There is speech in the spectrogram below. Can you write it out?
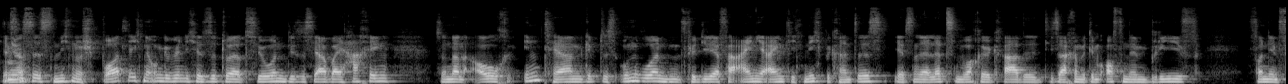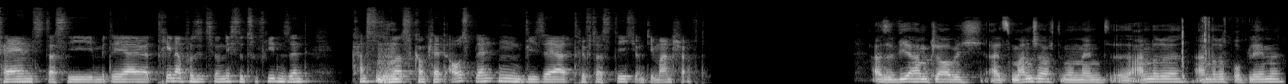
Jetzt ja. ist es nicht nur sportlich eine ungewöhnliche Situation dieses Jahr bei Haching, sondern auch intern gibt es Unruhen, für die der Verein ja eigentlich nicht bekannt ist. Jetzt in der letzten Woche gerade die Sache mit dem offenen Brief von den Fans, dass sie mit der Trainerposition nicht so zufrieden sind. Kannst du mhm. sowas komplett ausblenden? Wie sehr trifft das dich und die Mannschaft? Also wir haben, glaube ich, als Mannschaft im Moment äh, andere, andere Probleme.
